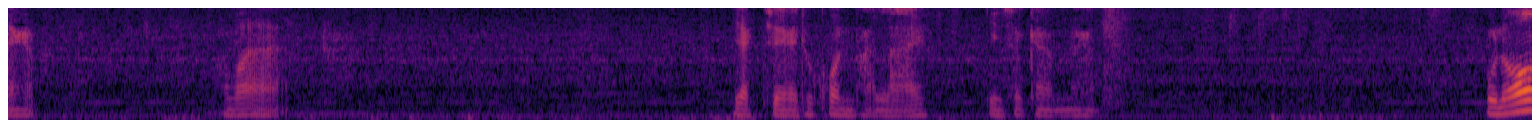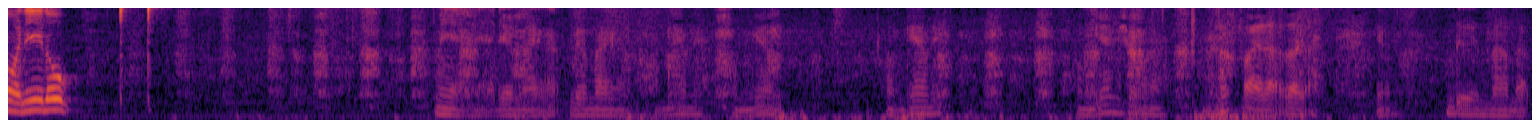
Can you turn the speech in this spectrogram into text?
นะครับ ว่า อยากเจอทุกคนผ่านไลฟ์อินสตาแกรมนะครับอุโน่นี่ลูกเนี่ยเนี่ยเดินมาครับเดินมาครับหอมแก้มเลยหอมแก้มหอมแก้มนี่หอมแก้มโชว์นะไปแล้วไปแล้วเดินมาแบบ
